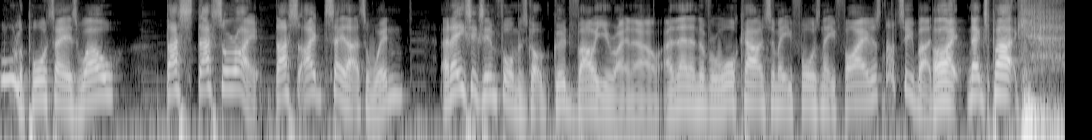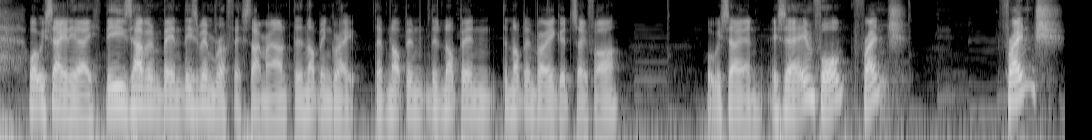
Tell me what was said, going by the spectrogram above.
Oh, Laporte as well. That's that's all right. That's I'd say that's a win. An A6 Inform has got good value right now. And then another walkout and some 84s and 85s. That's not too bad. All right, next pack. What we say today? These haven't been these have been rough this time around. They've not been great. They've not been they've not been they've not been very good so far. What we saying? It's uh, Inform, French. French.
